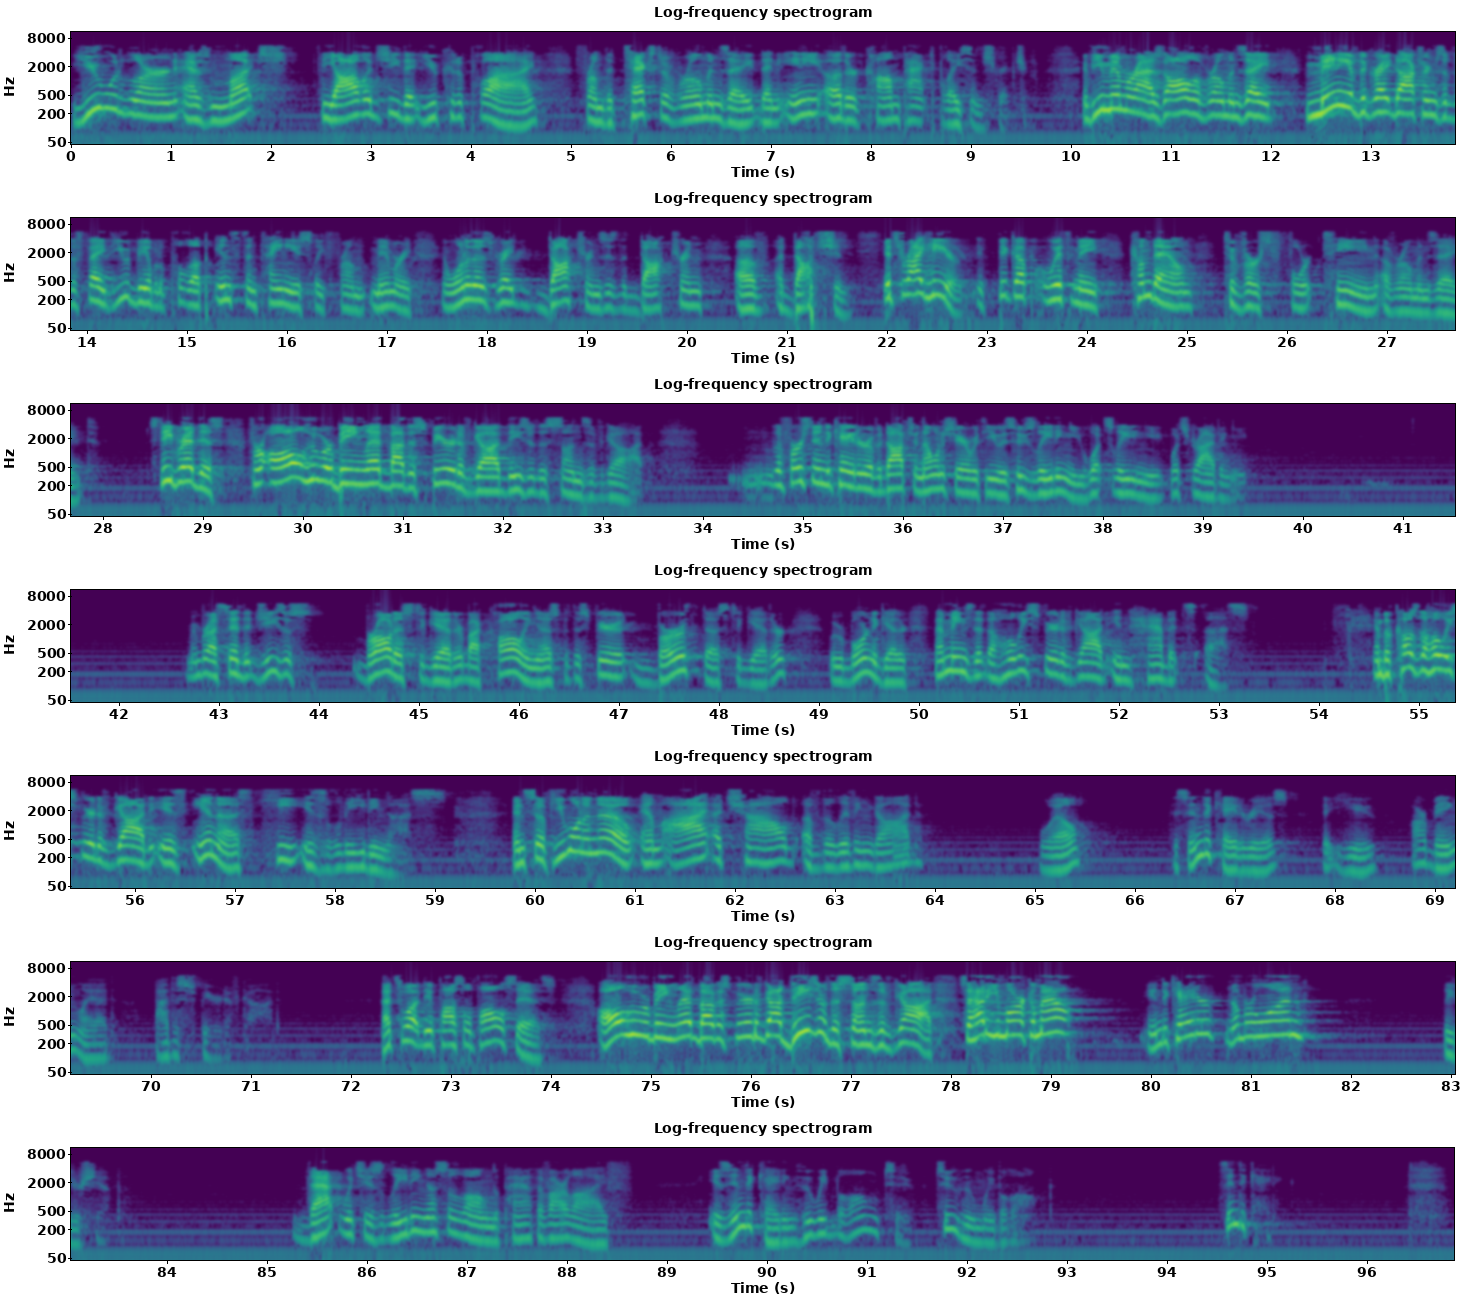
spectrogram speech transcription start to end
you would learn as much theology that you could apply from the text of Romans 8 than any other compact place in Scripture. If you memorized all of Romans 8, many of the great doctrines of the faith you would be able to pull up instantaneously from memory. And one of those great doctrines is the doctrine of adoption. It's right here. Pick up with me, come down to verse 14 of Romans 8. Steve read this. For all who are being led by the Spirit of God, these are the sons of God. The first indicator of adoption I want to share with you is who's leading you, what's leading you, what's driving you. Remember, I said that Jesus brought us together by calling us, but the Spirit birthed us together. We were born together. That means that the Holy Spirit of God inhabits us. And because the Holy Spirit of God is in us, He is leading us. And so if you want to know, am I a child of the living God? Well, this indicator is that you are being led by the Spirit of God. That's what the Apostle Paul says. All who are being led by the Spirit of God, these are the sons of God. So how do you mark them out? Indicator, number one, leadership that which is leading us along the path of our life is indicating who we belong to, to whom we belong. It's indicating.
